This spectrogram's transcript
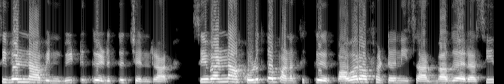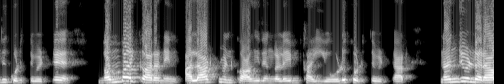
சிவண்ணாவின் வீட்டுக்கு எடுத்துச் சென்றார். சிவண்ணா கொடுத்த பணத்துக்கு பவர் ஆஃப் அட்டர்னி சார்பாக ரசீது கொடுத்துவிட்டு பம்பாய்க்காரனின் அலாட்மெண்ட் காகிதங்களையும் கையோடு கொடுத்து விட்டார். நஞ்சுண்டரா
